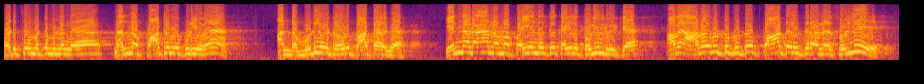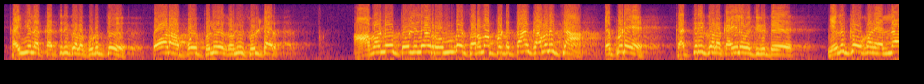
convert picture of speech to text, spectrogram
படிச்சவன் மட்டும் இல்லைங்க நல்ல பாட்டு கூடியவன். அந்த முடிவற்றவர் பார்த்தாருங்க என்னடா நம்ம பையனுக்கு கையில தொழில் இருக்க? அவன் அதை விட்டு விட்டு பாட்டு எழுதுறான்னு சொல்லி கையில கத்திரிக்கோலை கொடுத்து போடா போய் தொழில கவனி சொல்லிட்டாரு. அவனும் தொழில ரொம்ப சிரமப்பட்டு தான் கவனிச்சான். எப்படி? கத்திரிக்கோலை கையில வச்சுக்கிட்டு எதுக்கு உட்காந்து எல்லா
